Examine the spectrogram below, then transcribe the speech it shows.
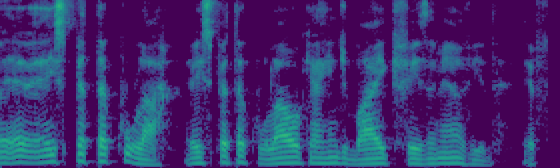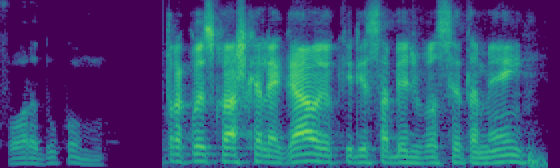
É, é espetacular. É espetacular o que a handbike fez na minha vida. É fora do comum. Outra coisa que eu acho que é legal, eu queria saber de você também,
